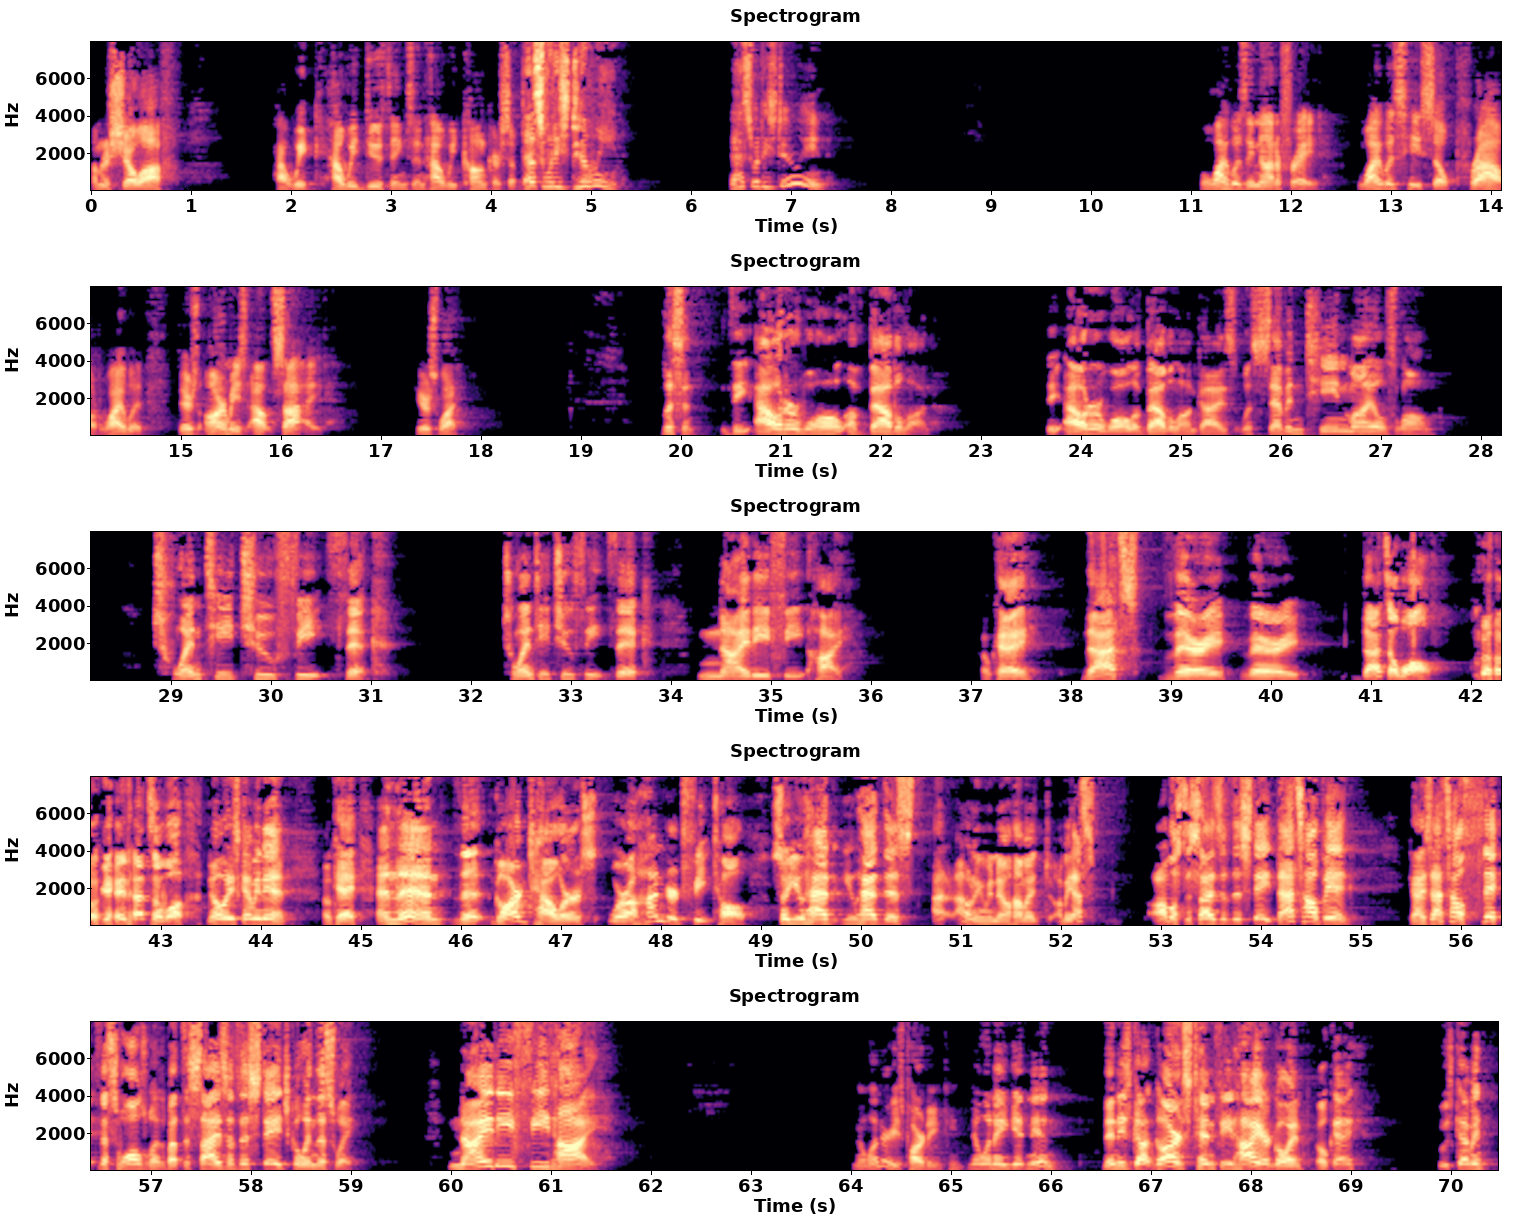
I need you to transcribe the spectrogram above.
I'm going to show off how we, how we do things and how we conquer stuff. That's what he's doing. That's what he's doing. Well, why was he not afraid? Why was he so proud? Why would there's armies outside? Here's why. Listen, the outer wall of Babylon, the outer wall of Babylon, guys, was 17 miles long, 22 feet thick, 22 feet thick, 90 feet high. Okay? That's very, very, that's a wall. okay? That's a wall. Nobody's coming in. Okay? And then the guard towers were a hundred feet tall. So you had, you had this, I, I don't even know how much, I mean, that's almost the size of this state. That's how big. Guys, that's how thick this walls was. About the size of this stage going this way. 90 feet high. No wonder he's partying. No one ain't getting in. Then he's got guards 10 feet higher going, okay, who's coming?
